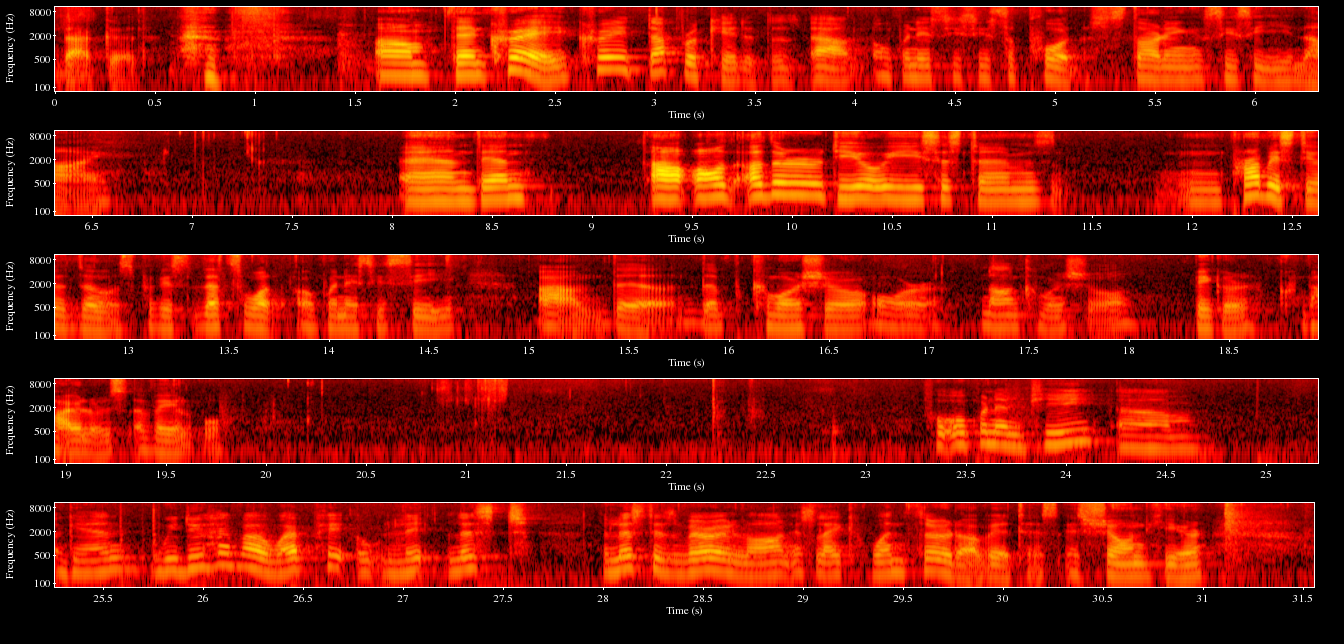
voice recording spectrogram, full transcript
that good. um, then Cray. Cray deprecated the uh, OpenACC support starting CCE 9. And then uh, all other DOE systems, mm, probably still those, because that's what OpenACC, um, the, the commercial or non-commercial bigger compilers available. For OpenMP, um, again, we do have a web page, li list. The list is very long. It's like one third of it is, is shown here.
